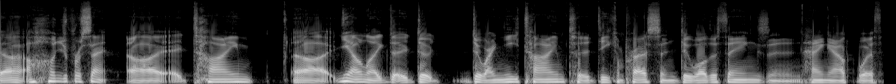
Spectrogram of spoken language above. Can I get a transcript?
uh, a hundred percent. Uh, time. Uh, you know, like the, do do I need time to decompress and do other things and hang out with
